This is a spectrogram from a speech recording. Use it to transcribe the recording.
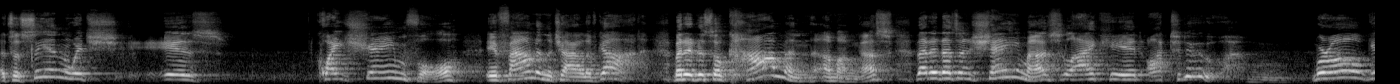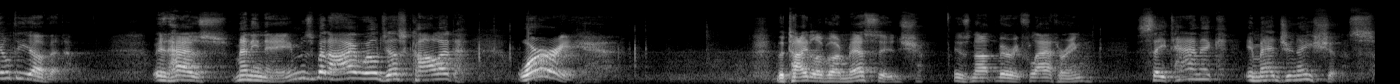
It's a sin which is quite shameful if found in the child of God. But it is so common among us that it doesn't shame us like it ought to do. We're all guilty of it. It has many names, but I will just call it worry. The title of our message is not very flattering satanic imaginations.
